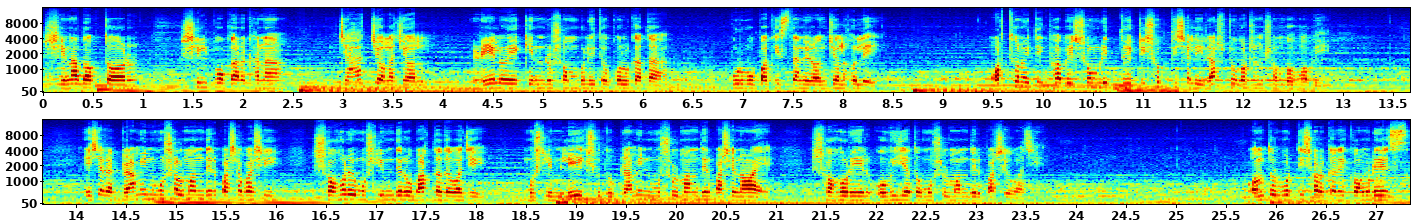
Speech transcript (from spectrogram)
সেনা দপ্তর শিল্প কারখানা জাহাজ চলাচল, রেলওয়ে কেন্দ্র সম্বলিত কলকাতা, পূর্ব পাকিস্তানের অঞ্চল হলে অর্থনৈতিকভাবে সমৃদ্ধ একটি শক্তিশালী রাষ্ট্র গঠন সম্ভব হবে। এছাড়া গ্রামীণ মুসলমানদের পাশাপাশি শহরে মুসলিমদেরও বার্তা দেওয়া যে মুসলিম লীগ শুধু গ্রামীণ মুসলমানদের পাশে নয়, শহরের অভিজাত মুসলমানদের পাশেও আছে। অন্তর্বর্তী সরকারে কংগ্রেস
